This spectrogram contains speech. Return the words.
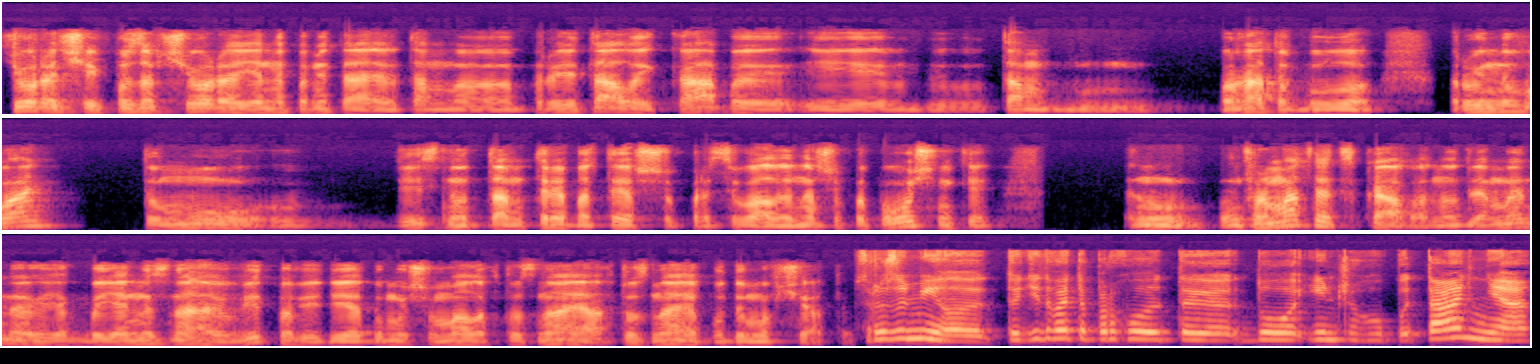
вчора чи позавчора, я не пам'ятаю, там е, прилітали каби, і е, там багато було руйнувань. Тому е, дійсно там треба теж, щоб працювали наші ППОшники. Ну, інформація цікава, але для мене, якби я не знаю відповіді. Я думаю, що мало хто знає, а хто знає, буде мовчати. Зрозуміло. Тоді давайте переходити до іншого питання.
